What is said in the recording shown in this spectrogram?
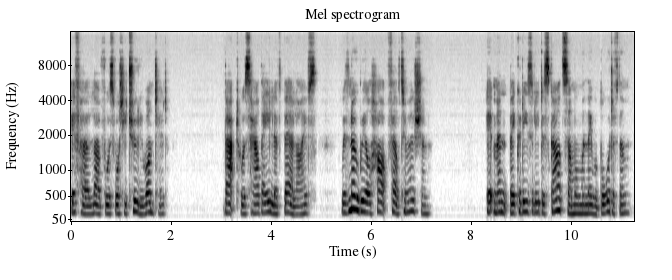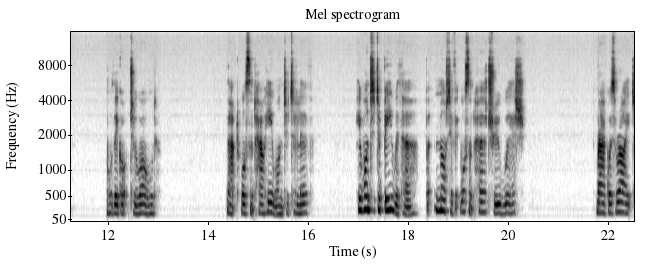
if her love was what he truly wanted. That was how they lived their lives, with no real heartfelt emotion. It meant they could easily discard someone when they were bored of them, or they got too old. That wasn't how he wanted to live. He wanted to be with her, but not if it wasn't her true wish. Rag was right.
